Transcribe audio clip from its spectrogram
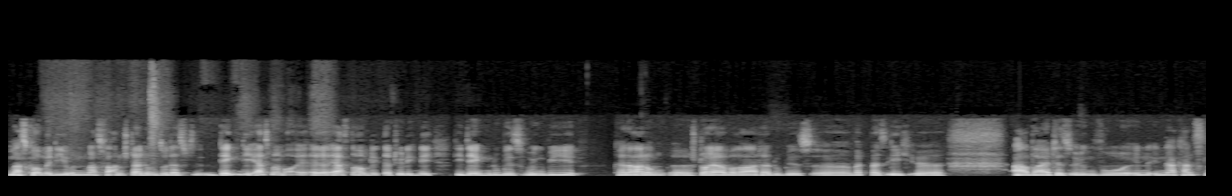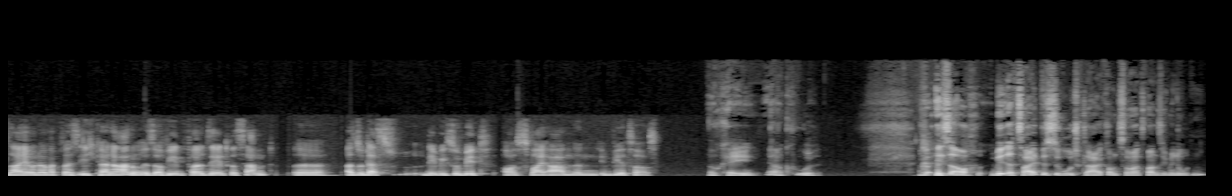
machst Comedy und machst Veranstaltungen und so. Das denken die erstmal im äh, ersten Augenblick natürlich nicht. Die denken, du bist irgendwie, keine Ahnung, äh, Steuerberater, du bist, äh, was weiß ich, äh, arbeitest irgendwo in, in einer Kanzlei oder was weiß ich, keine Ahnung. Ist auf jeden Fall sehr interessant. Äh, also das nehme ich so mit aus zwei Abenden im Wirtshaus. Okay, ja, cool. Ist auch, mit der Zeit bist du gut klarkommen, 20 Minuten?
